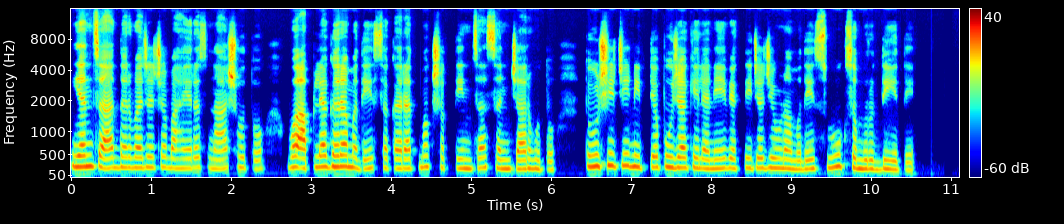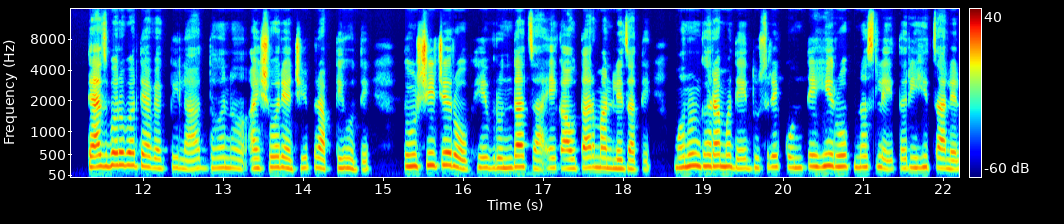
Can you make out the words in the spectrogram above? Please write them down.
यांचा दरवाजाच्या बाहेरच नाश होतो व आपल्या घरामध्ये सकारात्मक शक्तींचा संचार होतो. तुळशीची नित्य पूजा केल्याने व्यक्तीच्या जीवनामध्ये सुख समृद्धी येते. त्याचबरोबर त्या व्यक्तीला धन ऐश्वर्याची प्राप्ती होते. तुळशीचे रोप हे वृंदाचा एक अवतार मानले जाते. म्हणून घरामध्ये दुसरे कोणतेही रोप नसले तरीही चालेल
